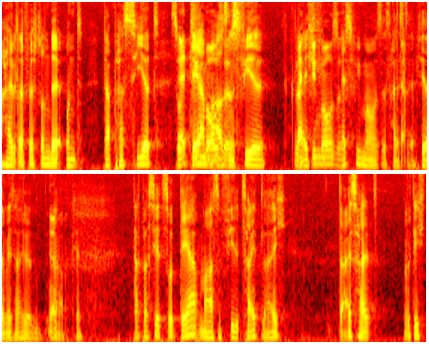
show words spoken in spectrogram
halbe, dreiviertel Stunde und da passiert so Edwin dermaßen Moses. viel gleich. Edwin Moses. Edwin Moses heißt Ja. der, 400 Meter Hürden. Ja. okay. Da passiert so dermaßen viel zeitgleich. Da ist halt wirklich,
